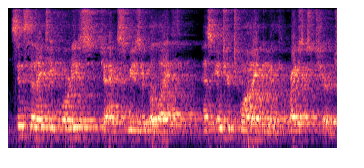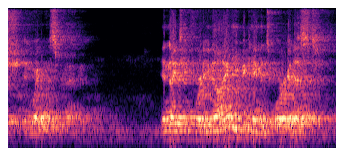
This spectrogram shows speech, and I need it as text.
Since the 1940s, Jack's musical life has intertwined with Christ Church in White West in 1949, he became its organist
